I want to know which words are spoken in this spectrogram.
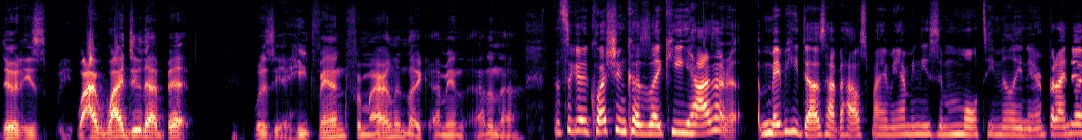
dude, he's why why do that bit? What is he a Heat fan from Ireland? Like, I mean, I don't know. That's a good question because like he hasn't. Uh, maybe he does have a house in Miami. I mean, he's a multi-millionaire, but I know,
